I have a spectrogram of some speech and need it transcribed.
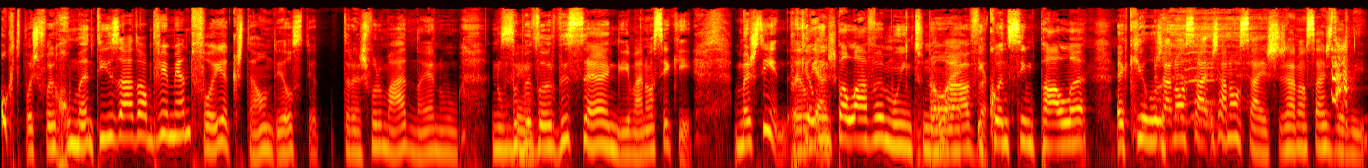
o que depois foi romantizado, obviamente, foi a questão dele se ter transformado não é? num, num Sim. bebedor de sangue mais não sei o quê. Mas sim, Porque ele aliás, empalava muito, não Empalava. é? E quando se empala, aquilo. já não, sai, já não sais, já não sais dali.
